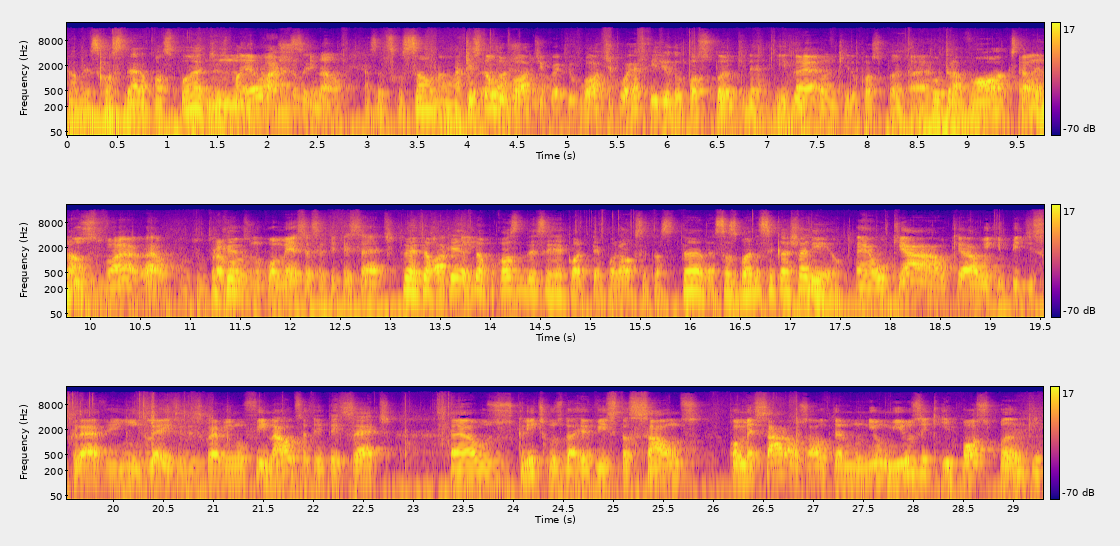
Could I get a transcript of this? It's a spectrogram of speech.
também se considera pós-punk? Podem eu acho que não. Essa discussão não. A questão Eu do gótico é que o gótico é filho do pós-punk, né? E do É. punk e do pós-punk. É. Ultravox É também um não. dos vários. É, o, o Travaux no começo é 77. Não, Então, porque, não, por causa desse recorte temporal que você está citando, essas bandas se encaixariam. É, o que, a, o que a Wikipedia escreve em inglês, eles escrevem no final de 77, é, os críticos da revista Sounds começaram a usar o termo New Music e Post-Punk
